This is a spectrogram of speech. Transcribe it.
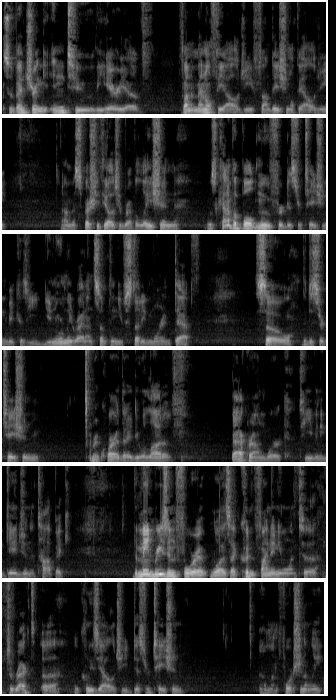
So venturing into the area of fundamental theology, foundational theology, um, especially theology of revelation, was kind of a bold move for a dissertation because you, you normally write on something you've studied more in depth. So the dissertation required that I do a lot of background work to even engage in the topic. The main reason for it was I couldn't find anyone to direct a ecclesiology dissertation, um, unfortunately.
